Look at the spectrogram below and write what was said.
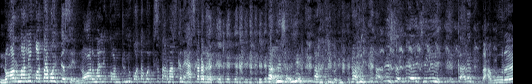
নর্মালি কথা বলতেছে নর্মালি কন্টিনিউ কথা বলতেছে, তার মাঝখানে হ্যাস কাটা। আমি চলে আমি আমি আছি। কারণ বাবুরে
